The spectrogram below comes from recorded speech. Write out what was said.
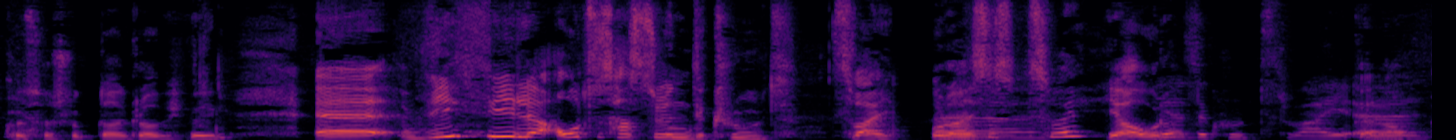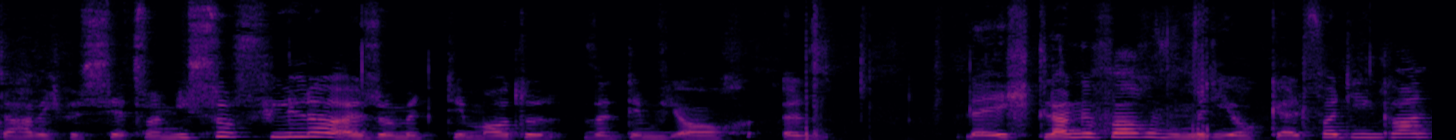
Kurz verschluckt da, glaube ich, bei ihm. Äh, wie viele Autos hast du in The Crew? Zwei. Oder ist Äh, es zwei? Ja, oder? Ja, The Crew 2. Genau. Äh, da habe ich bis jetzt noch nicht so viele. Also mit dem Auto, seitdem ich auch äh, echt lange fahre, womit ich auch Geld verdienen kann,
